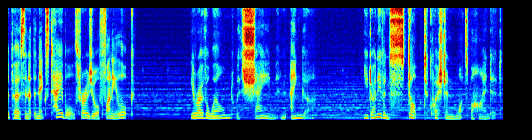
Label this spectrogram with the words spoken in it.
The person at the next table throws you a funny look. You're overwhelmed with shame and anger. You don't even stop to question what's behind it.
